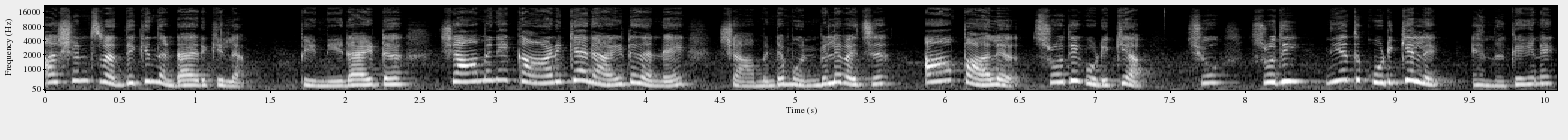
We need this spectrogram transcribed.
അശ്വിൻ ശ്രദ്ധിക്കുന്നുണ്ടായിരിക്കില്ല. പിന്നീടായിട്ട് ശ്യാമിനെ കാണിക്കാനായിട്ട് തന്നെ ശ്യാമിന്റെ മുൻപിൽ വെച്ച് ആ പാൽ ശ്രുതി കുടിക്കുക. ഷോ ശ്രുതി നീ അത് കുടിക്കല്ലേ? എന്നൊക്കെ ഇങ്ങനെ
